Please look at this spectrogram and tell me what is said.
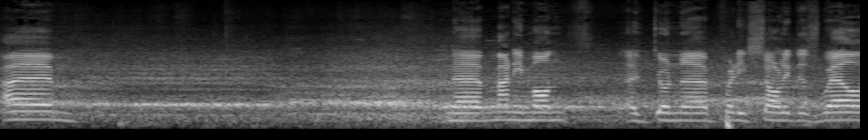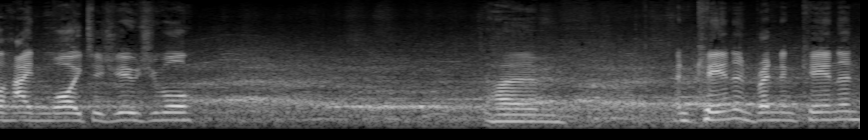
Um, uh, Manny Monthé has done uh, pretty solid as well. Hayden White as usual. Um, and Kiernan, Brendan Kiernan,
